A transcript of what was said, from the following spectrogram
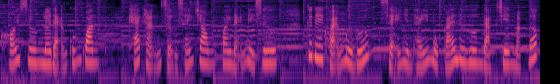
khói xương lơ đảng quấn quanh, khác hẳn sự sáng trong quan đảng ngày xưa. Cứ đi khoảng 10 bước sẽ nhìn thấy một cái lư hương đặt trên mặt đất,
